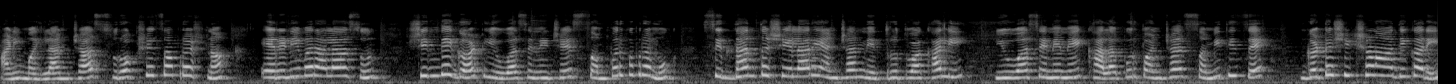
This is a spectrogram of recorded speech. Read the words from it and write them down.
आणि महिलांच्या सुरक्षेचा प्रश्न एरणीवर आला असून शिंदे गट युवासेनेचे संपर्क प्रमुख सिद्धांत शेलार यांच्या नेतृत्वाखाली युवा सेनेने खालापूर पंचायत समितीचे गट शिक्षण अधिकारी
